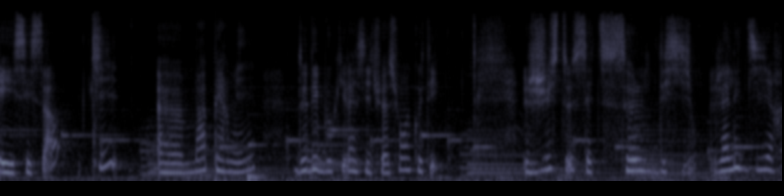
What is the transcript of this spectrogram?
Et c'est ça qui euh, m'a permis de débloquer la situation à côté. Juste cette seule décision. J'allais dire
